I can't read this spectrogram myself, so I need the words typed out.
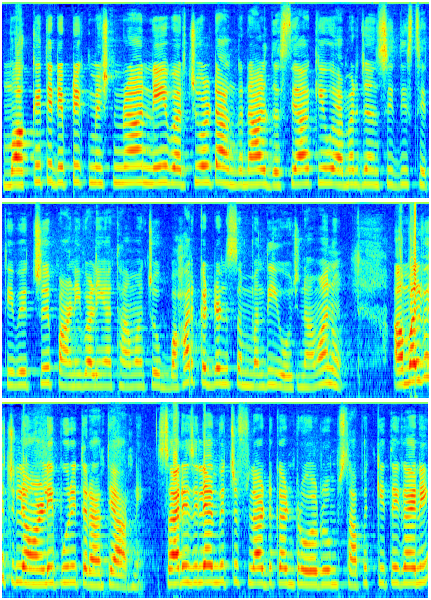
ਮੌਕੇ ਤੇ ਡਿਪਟੀ ਕਮਿਸ਼ਨਰਾਂ ਨੇ ਵਰਚੁਅਲ ਢੰਗ ਨਾਲ ਦੱਸਿਆ ਕਿ ਉਹ ਐਮਰਜੈਂਸੀ ਦੀ ਸਥਿਤੀ ਵਿੱਚ ਪਾਣੀ ਵਾਲੀਆਂ ਥਾਵਾਂ 'ਚੋਂ ਬਾਹਰ ਕੱਢਣ ਸੰਬੰਧੀ ਯੋਜਨਾਵਾਂ ਨੂੰ ਅਮਲ ਵਿੱਚ ਲਿਆਉਣ ਲਈ ਪੂਰੀ ਤਰ੍ਹਾਂ ਤਿਆਰ ਨੇ। ਸਾਰੇ ਜ਼ਿਲ੍ਹਿਆਂ ਵਿੱਚ ਫਲੱਡ ਕੰਟਰੋਲ ਰੂਮ ਸਥਾਪਿਤ ਕੀਤੇ ਗਏ ਨੇ।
